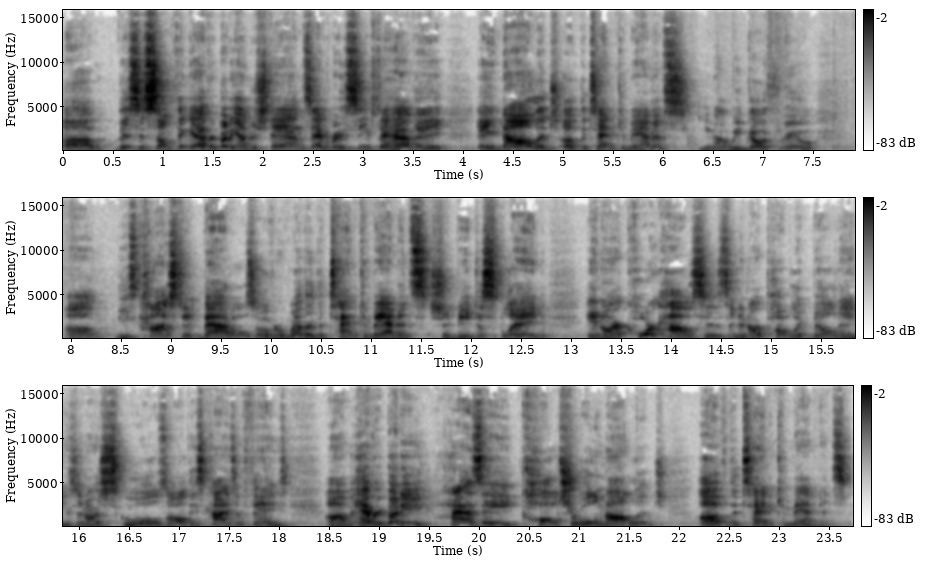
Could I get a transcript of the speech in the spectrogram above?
uh, this is something everybody understands. Everybody seems to have a, a knowledge of the Ten Commandments. You know, we go through uh, these constant battles over whether the Ten Commandments should be displayed in our courthouses and in our public buildings, in our schools, all these kinds of things. Um, everybody has a cultural knowledge of the Ten Commandments.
